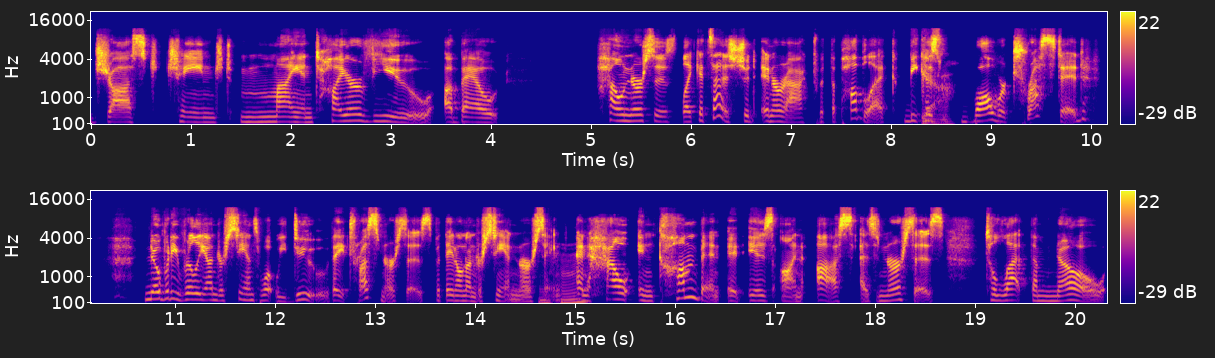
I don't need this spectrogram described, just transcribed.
just changed my entire view about how nurses, like it says, should interact with the public. Because yeah. while we're trusted, nobody really understands what we do. They trust nurses, but they don't understand nursing mm-hmm. and how incumbent it is on us as nurses to let them know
